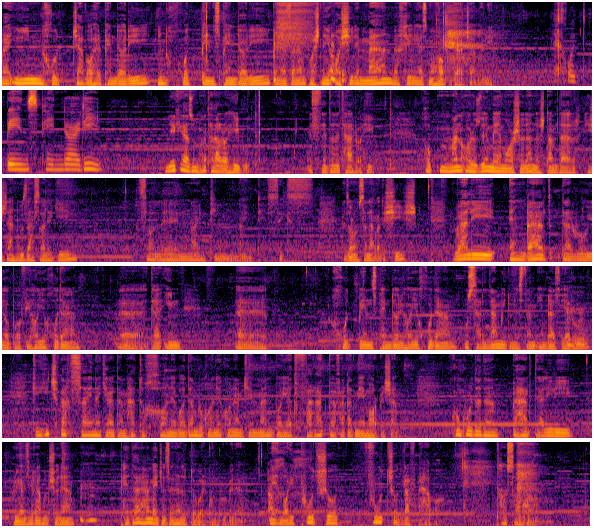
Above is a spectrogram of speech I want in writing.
و این خود جواهر پنداری این خود بنز پنداری به نظرم پاشنه آشیل من و خیلی از ماها بود در جوانی. خود بنز پنداری. یکی از اونها طراحی بود. استعداد طراحی. خب من آرزوی معمار شدن داشتم در 18 19 سالگی. سال 1996 1996 ولی انقدر در رویا بافی های خودم در این خود بنز پنداری های خودم مسلم می‌دونستم این قضیه رو که هیچ وقت سعی نکردم حتی خانوادم رو قانع کنم که من باید فقط و فقط معمار بشم. کنکور دادم به هر دلیلی ریاضی قبول شدم. پدر هم اجازه نداد دوباره کنکور بدم. معماری پود شد. فوت شد رفت به هوا. تا سالها.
